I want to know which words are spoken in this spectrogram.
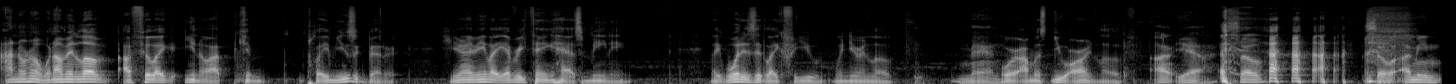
I don't know. When I'm in love, I feel like you know I can play music better. You know what I mean? Like everything has meaning. Like, what is it like for you when you're in love, Man. or I'm a, you are in love? Uh, yeah. So, so I mean,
